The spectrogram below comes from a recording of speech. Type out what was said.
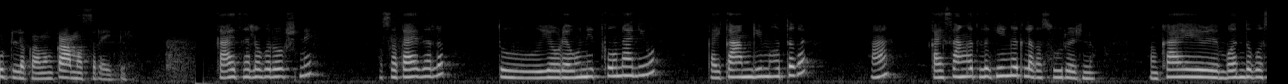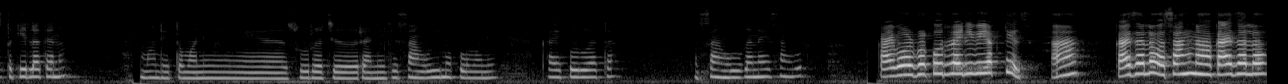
उठलं का मग कामच राहते. काय झालं बरं रोशनी? असं काय झालं? तू एवढ्या उन्हीत कोण आली हो? काही काम गिम होतं का? हां काय सांगितलं गिंगितलं का सूरजनं? काय बंदोबस्त केला त्यानं? म्हणे तर म्हणे सूरज राणीचे सांगूही नको म्हणे. काय करू आता? सांगू का नाही सांगू? काय बडबड करू राहिली मी एकटीच? हां काय झालं हो? सांग ना काय झालं?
